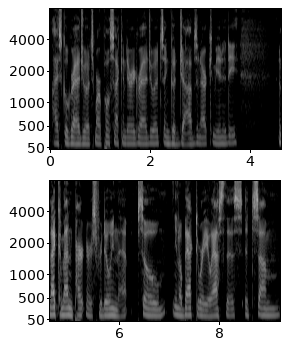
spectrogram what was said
high school graduates, more post secondary graduates, and good jobs in our community. And I commend partners for doing that. So, you know, back to where you asked this, it's um,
